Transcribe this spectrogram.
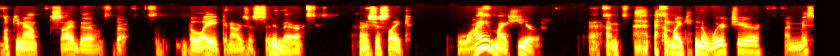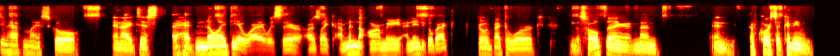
looking outside the, the the lake, and I was just sitting there, and I was just like, "Why am I here?" And I'm I'm like in the wheelchair. I'm missing half of my skull, and I just I had no idea why I was there. I was like, I'm in the army. I need to go back, going back to work. And this whole thing, and then and of course I couldn't even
